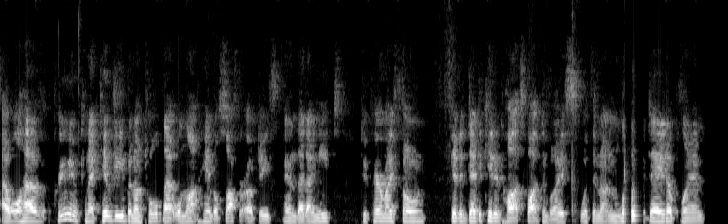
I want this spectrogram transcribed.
I will have premium connectivity, but I'm told that will not handle software updates and that I need to pair my phone, get a dedicated hotspot device with an unlimited data plan,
